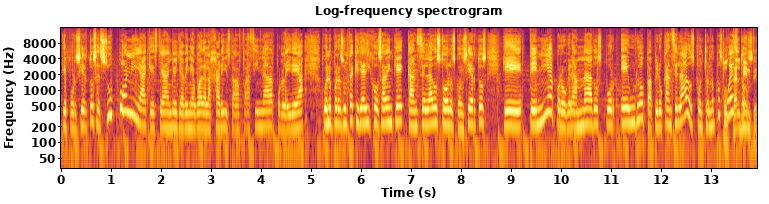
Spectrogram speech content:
que por cierto se suponía que este año ya venía a Guadalajara y estaba fascinada por la idea. Bueno, pues resulta que ya dijo, ¿saben qué? Cancelados todos los conciertos que tenía programados por Europa, pero cancelados, Poncho, no pospuestos. Totalmente,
